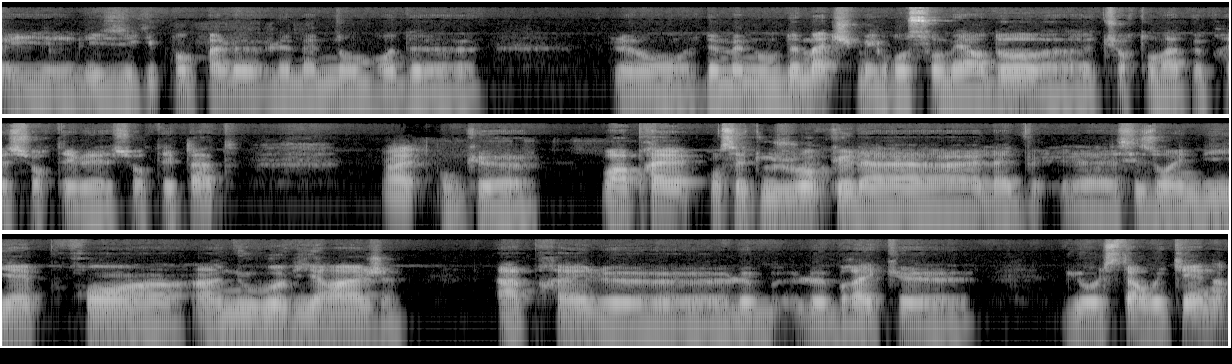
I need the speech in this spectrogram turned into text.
les équipes n'ont pas le même nombre de le, même nombre de matchs, mais grosso merdo, euh, tu retombes à peu près sur tes, sur tes pattes. Ouais. Donc, euh, bon, après, on sait toujours que la, la, saison NBA prend un, nouveau virage après le, le, break euh, du All-Star Weekend.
